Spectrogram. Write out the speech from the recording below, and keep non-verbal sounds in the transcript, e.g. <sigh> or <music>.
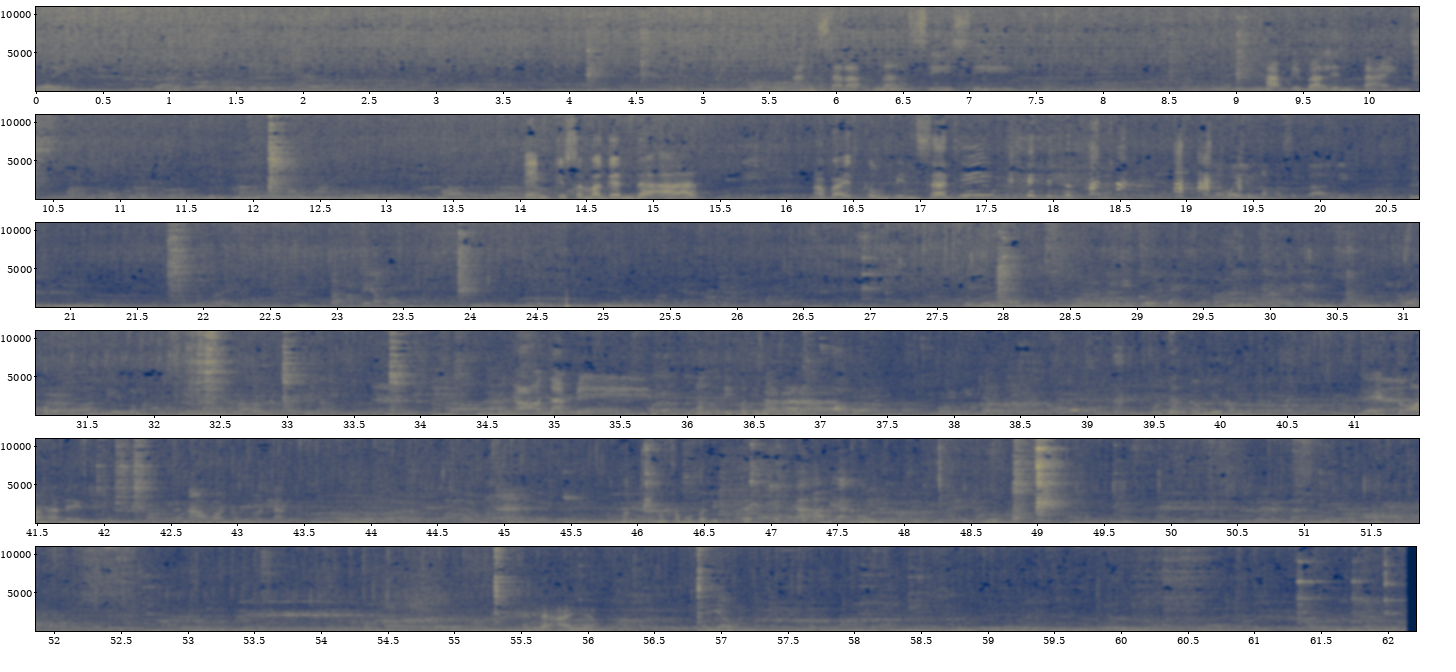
apoy. Gaya. Ang sarap ng sisig. Happy Valentine's. Thank you sa maganda at mabait kong pinsan. <laughs> Dalawa yun ako si Kali. Ikaw pagpuan. kami. Nanti magsara. Tagpod ng kamera. Dekto, ana, ah, dekto. Tanawan ng mula. Kunti man ka mabaliktad. Ala, ayaw. Ayaw.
